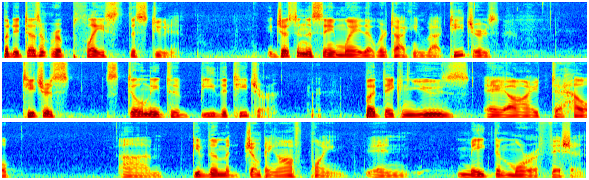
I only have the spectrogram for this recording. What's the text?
but it doesn't replace the student? Just in the same way that we're talking about teachers, teachers still need to be the teacher, right. but they can use AI to help um, give them a jumping off point and make them more efficient.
